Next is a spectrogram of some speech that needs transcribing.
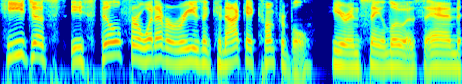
he just he still for whatever reason cannot get comfortable here in St. Louis and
